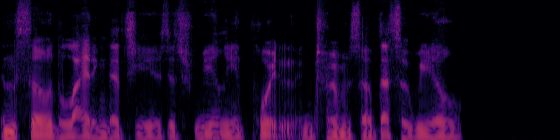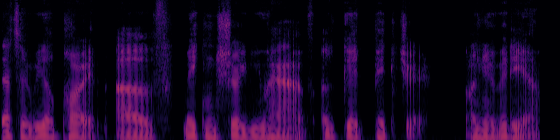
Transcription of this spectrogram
And so the lighting that's used is really important in terms of that's a real that's a real part of making sure you have a good picture on your video.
